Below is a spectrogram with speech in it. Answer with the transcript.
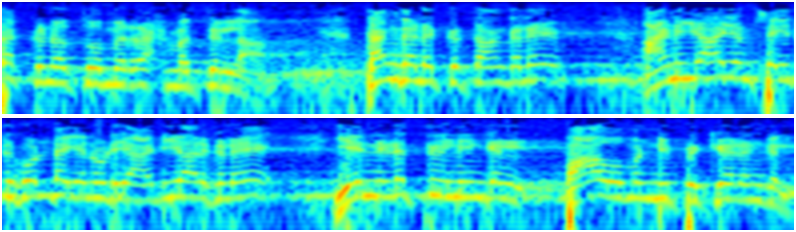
தக்னது மிர் ரஹ்மத்தில்லாஹ். தங்களுக்கு தாங்களே அநியாயம் செய்து கொண்ட என்னுடைய அடியார்களே என்னிடத்தில் நீங்கள் பாவ மன்னிப்பு கேளுங்கள்.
